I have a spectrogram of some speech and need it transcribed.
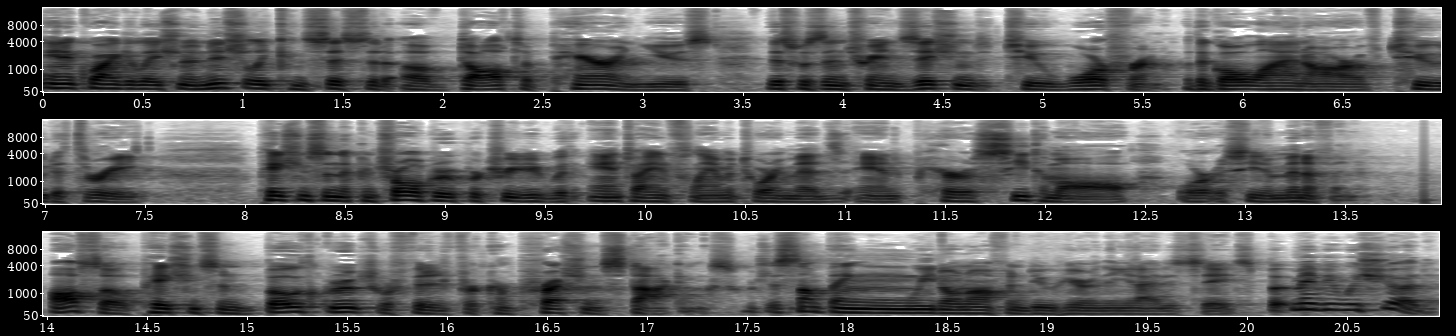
Anticoagulation initially consisted of dalteparin use. This was then transitioned to warfarin with a goal INR of 2 to 3. Patients in the control group were treated with anti inflammatory meds and paracetamol or acetaminophen. Also, patients in both groups were fitted for compression stockings, which is something we don't often do here in the United States, but maybe we should.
